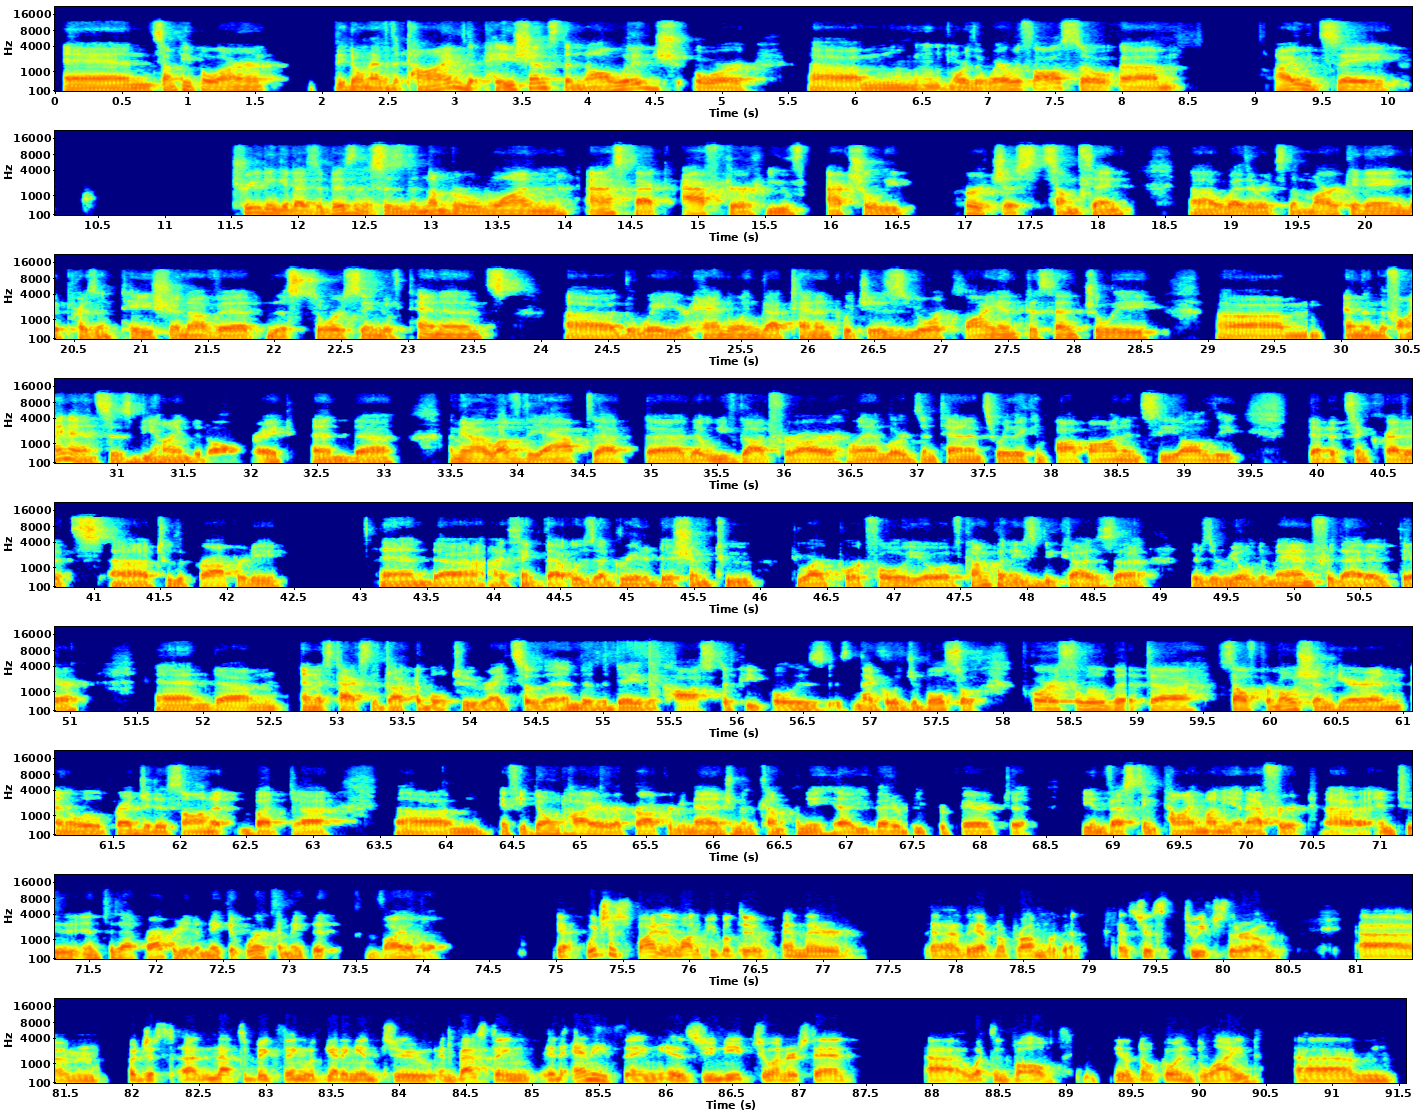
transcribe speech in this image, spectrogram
And some people aren't, they don't have the time, the patience, the knowledge, or um, or the wherewithal. So um, I would say treating it as a business is the number one aspect after you've actually purchased something, uh, whether it's the marketing, the presentation of it, the sourcing of tenants, uh, the way you're handling that tenant, which is your client essentially, um, and then the finances behind it all, right? And uh, I mean, I love the app that uh, that we've got for our landlords and tenants, where they can pop on and see all the debits and credits uh, to the property. And uh, I think that was a great addition to to our portfolio of companies because uh, there's a real demand for that out there, and um, and it's tax deductible too, right? So the end of the day, the cost to people is is negligible. So course, a little bit uh, self promotion here and and a little prejudice on it, but. Uh, um, if you don't hire a property management company, uh, you better be prepared to be investing time, money, and effort uh, into into that property to make it work and make it viable. Yeah, which is fine, and a lot of people do, and they're uh, they have no problem with it. It's just to each their own. Um, but just uh, and that's a big thing with getting into investing in anything is you need to understand uh, what's involved. You know, don't go in blind. Um,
